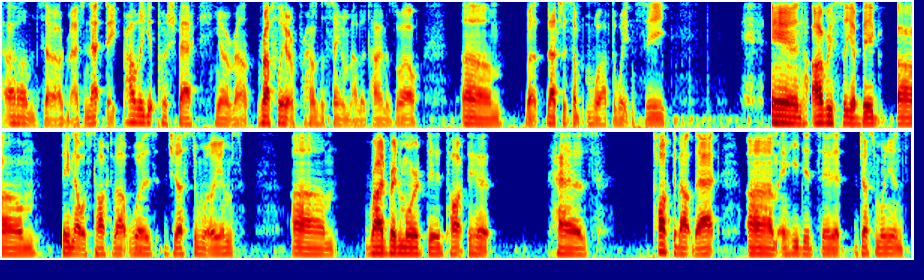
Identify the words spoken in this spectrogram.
Um, so I'd imagine that date probably get pushed back, you know, around roughly around the same amount of time as well. Um, but that's just something we'll have to wait and see. And obviously, a big um, thing that was talked about was Justin Williams. Um, Rod Brind'Amour did talk to him, has talked about that um, and he did say that Justin Williams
